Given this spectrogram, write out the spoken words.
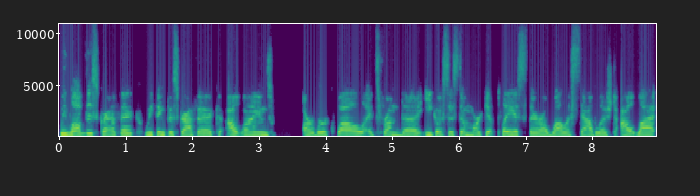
We love this graphic. We think this graphic outlines our work well. It's from the Ecosystem Marketplace. They're a well established outlet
